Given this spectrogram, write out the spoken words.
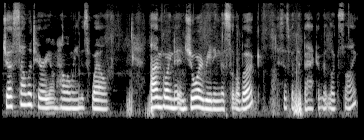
just solitary on Halloween as well. I'm going to enjoy reading this little book. This is what the back of it looks like.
